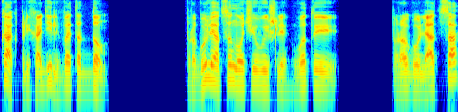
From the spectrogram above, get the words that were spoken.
как приходили в этот дом. Прогуляться ночью вышли, вот и... Прогуляться?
